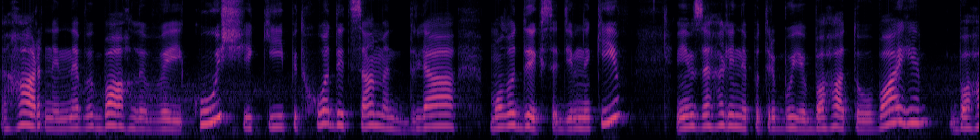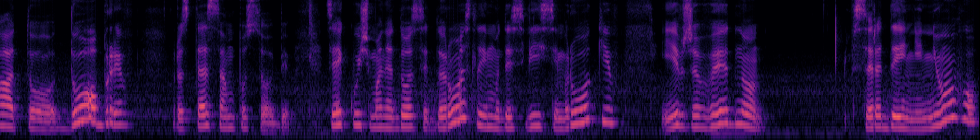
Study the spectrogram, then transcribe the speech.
гарний, невибагливий кущ, який підходить саме для молодих садівників. Він взагалі не потребує багато уваги, багато добрив, росте сам по собі. Цей кущ в мене досить дорослий, йому десь 8 років, і вже видно всередині нього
